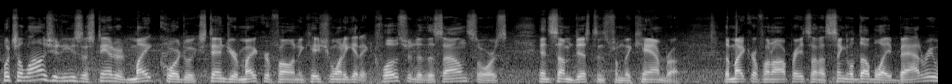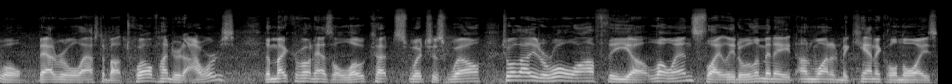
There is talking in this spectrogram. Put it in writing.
which allows you to use a standard mic cord to extend your microphone in case you want to get it closer to the sound source and some distance from the camera. The microphone operates on a single AA battery. Well, battery will last about 1,200 hours. The microphone has a low cut switch as well to allow you to roll off the uh, low end slightly to eliminate unwanted mechanical noise,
